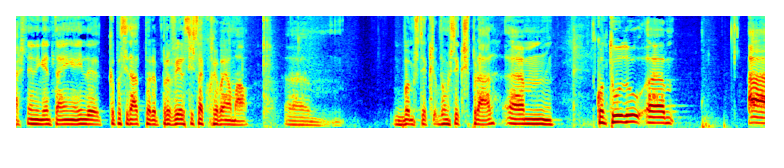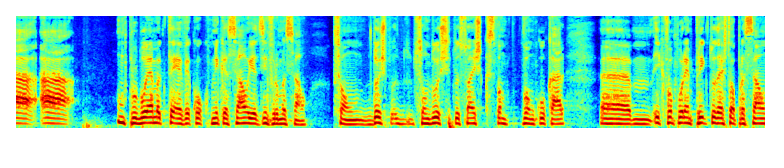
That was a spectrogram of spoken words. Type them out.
acho que nem ninguém tem ainda capacidade para, para ver se isto vai correr bem ou mal. Ah, vamos, ter que, vamos ter que esperar. Ah, contudo, ah, há, há um problema que tem a ver com a comunicação e a desinformação. São, dois, são duas situações que se vão, vão colocar ah, e que vão pôr em perigo toda esta operação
